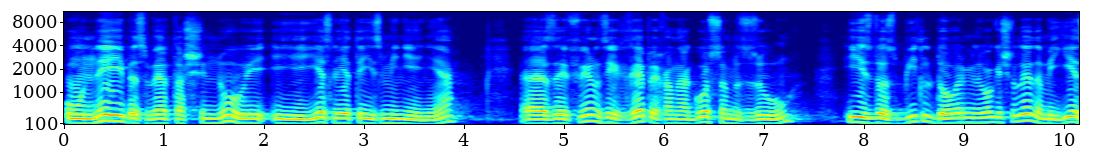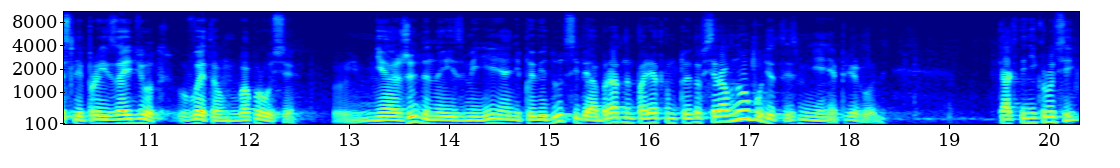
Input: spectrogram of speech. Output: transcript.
У нейбес верташину, и если это изменение, зефирнзи гэпеханагосом зу, из дос битл довер мингоги и если произойдет в этом вопросе неожиданные изменения, они поведут себя обратным порядком, то это все равно будет изменение природы. Как ты ни крути.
